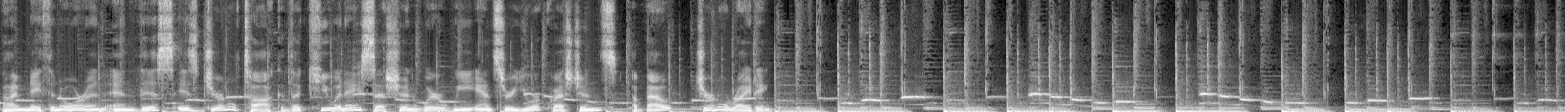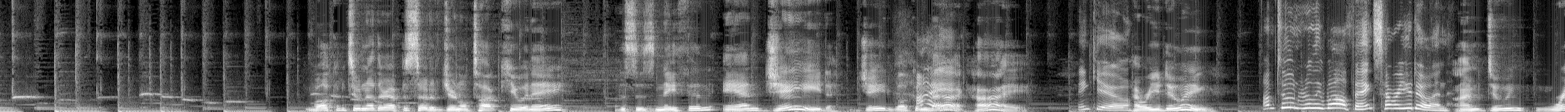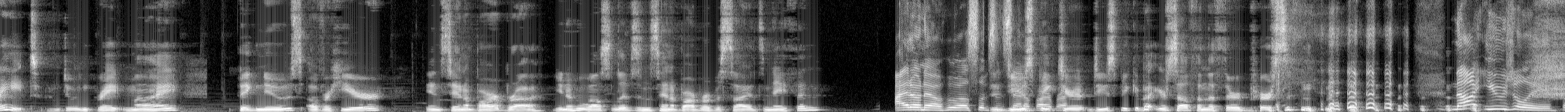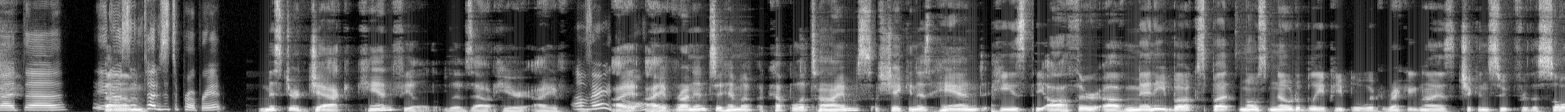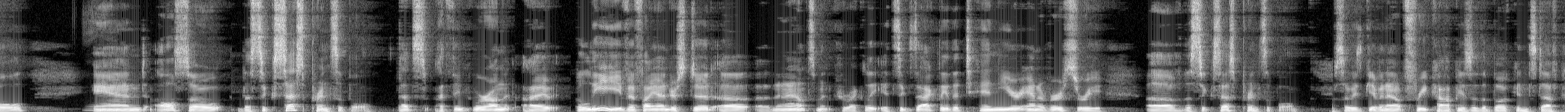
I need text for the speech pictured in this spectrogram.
I'm Nathan Ohren and this is Journal Talk, the Q&A session where we answer your questions about journal writing. Welcome to another episode of Journal Talk Q&A. This is Nathan and Jade. Jade, welcome Hi. back. Hi. Thank you. How are you doing? I'm doing really well, thanks. How are you doing? I'm doing great. I'm doing great. My big news over here in Santa Barbara. You know who else lives in Santa Barbara besides Nathan? I don't know who else lives in do you Santa speak Barbara. to your, Do you speak about yourself in the third person? Not usually, but uh, you know, Um, sometimes it's appropriate. Mr. Jack Canfield lives out here. I've Oh, very I, cool. I have run into him a, a couple of times, shaken his hand. He's the author of many books, but most notably, people would recognize Chicken Soup for the Soul and also The Success Principle. That's, I think we're on, I believe, if I understood uh, an announcement correctly, it's exactly the 10 year anniversary of The Success Principle. So he's given out free copies of the book and stuff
